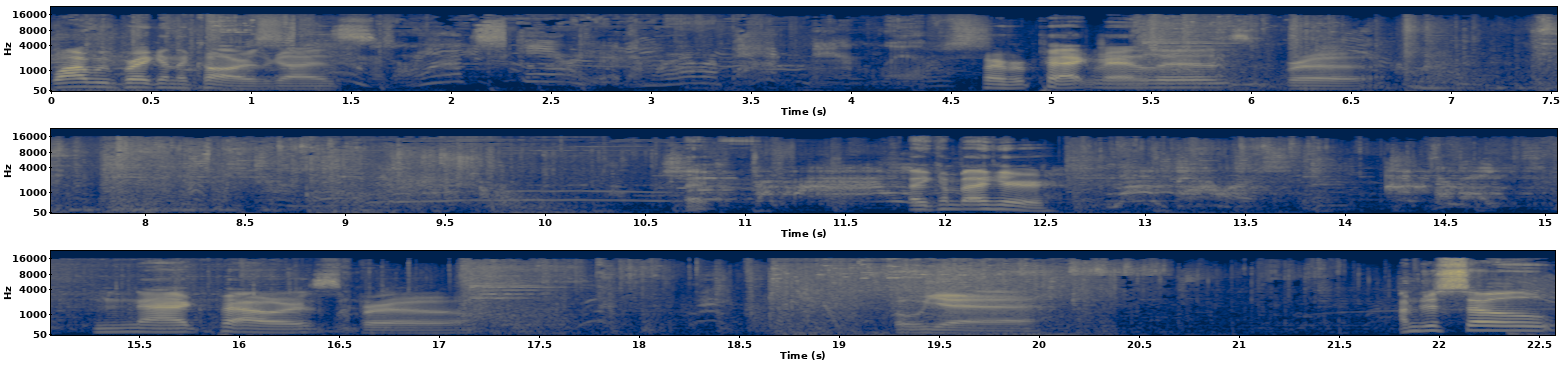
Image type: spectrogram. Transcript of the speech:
Why are we breaking the cars, guys? Wherever Pac-Man lives. Bro. Hey, hey, come back here. Nag powers, bro. Oh yeah. I'm just so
